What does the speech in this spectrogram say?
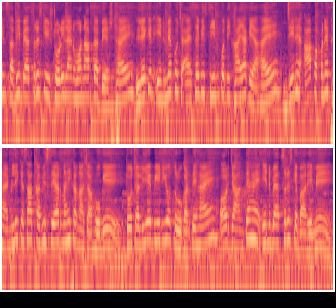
इन सभी वेब सीरीज़ की story line one of the best है लेकिन इनमें कुछ ऐसे भी सीन को दिखाया गया है जिन्हें आप अपने फैमिली के साथ कभी शेयर नहीं करना चाहोगे। तो चलिए वीडियो शुरू करते हैं और जानते हैं इन वेब सीरीज़ के बारे में।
